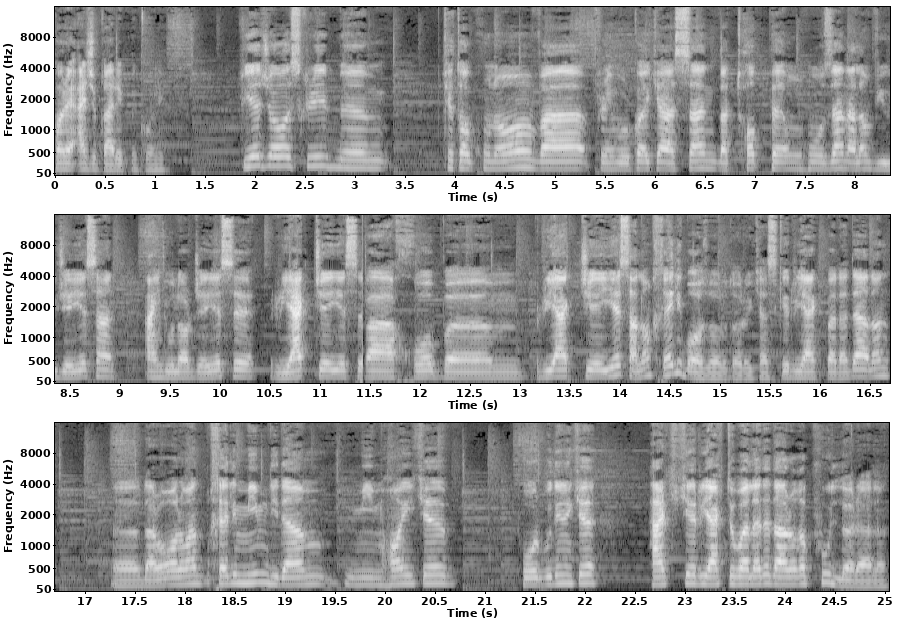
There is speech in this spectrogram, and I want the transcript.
کار عجیب غریب می‌کنی. توی JavaScript کتابخونه و framework هایی که هستن و top اون حوزن الان Vue JS Angular JS React JS و خب React JS الان خیلی بازار داره. کسی که React بلده الان در واقع من خیلی میم دیدم. میم هایی که پر بود اینه که هر کی که React بلده در واقع پول داره الان.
